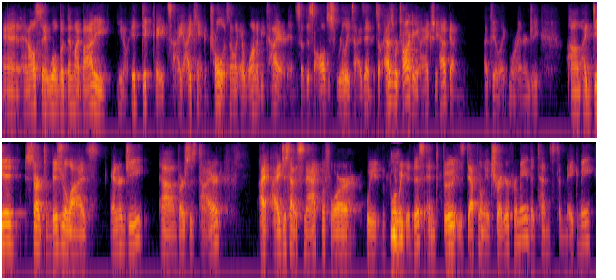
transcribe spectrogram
And, and I'll say, well, but then my body, you know, it dictates. I, I can't control it. It's not like I want to be tired. And so this all just really ties in. And so as we're talking, I actually have gotten, I feel like, more energy. Um, I did start to visualize energy uh, versus tired. I, I just had a snack before we before mm we did this, and food is definitely a trigger for me that tends to make me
